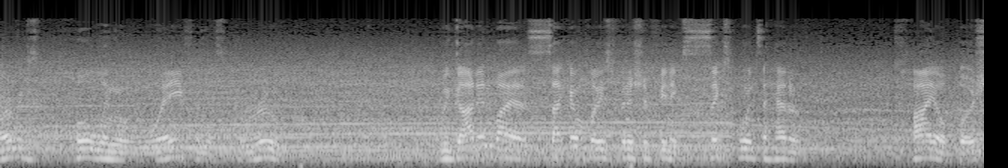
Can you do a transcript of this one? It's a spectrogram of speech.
Harvick is pulling away from this group. We got in by a second place finish at Phoenix, six points ahead of Kyle Busch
